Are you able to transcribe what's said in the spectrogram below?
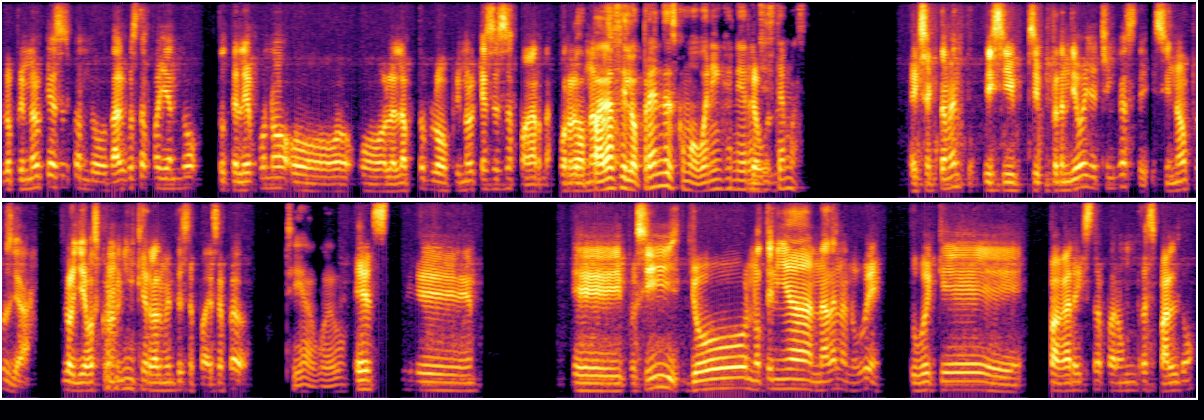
lo primero que haces cuando algo está fallando, tu teléfono o, o la laptop, lo primero que haces es apagarla. Por Lo apagas razón. y lo prendes como buen ingeniero en Lo- sistemas. Exactamente. Y si, si prendió, ya chingaste. Y si no, pues ya lo llevas con alguien que realmente sepa de ese pedo. Sí, a huevo. Este, eh, pues sí, yo no tenía nada en la nube. Tuve que pagar extra para un respaldo.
